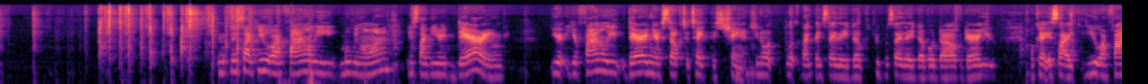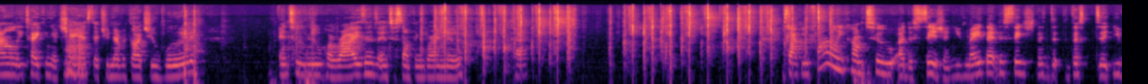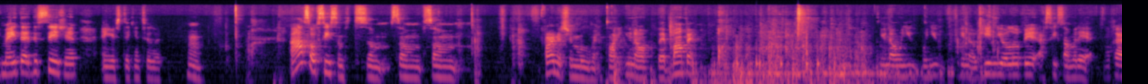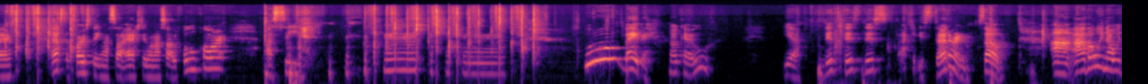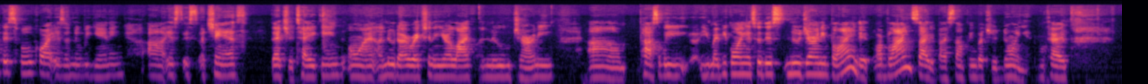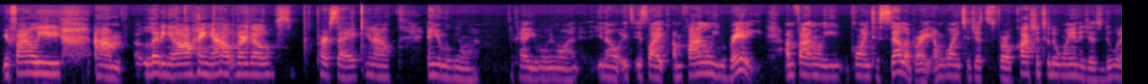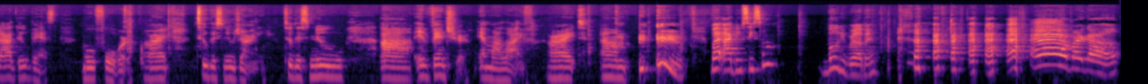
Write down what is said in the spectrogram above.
It's like you are finally moving on. It's like you're daring you're you're finally daring yourself to take this chance. You know, like they say, they people say they double dog dare you. Okay, it's like you are finally taking a chance that you never thought you would into new horizons, into something brand new. Okay. It's like you finally come to a decision. You've made that decision. This, this, you've made that decision, and you're sticking to it. Hmm. I also see some some some some furniture moving, like you know that bumping. You know when you when you you know getting you a little bit, I see some of that. Okay, that's the first thing I saw actually when I saw the Fool card. I see. Ooh, baby. Okay. Ooh. Yeah. This this this is stuttering. So, uh, although we know with this Fool card is a new beginning, uh, it's it's a chance that you're taking on a new direction in your life, a new journey. Um, possibly you may be going into this new journey blinded or blindsided by something, but you're doing it. Okay. You're finally um, letting it all hang out, Virgo, per se, you know, and you're moving on. Okay. You're moving on. You know, it's, it's like I'm finally ready. I'm finally going to celebrate. I'm going to just throw caution to the wind and just do what I do best move forward, all right, to this new journey, to this new uh, adventure in my life, all right. Um, but I do see some booty rubbing. Virgo.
